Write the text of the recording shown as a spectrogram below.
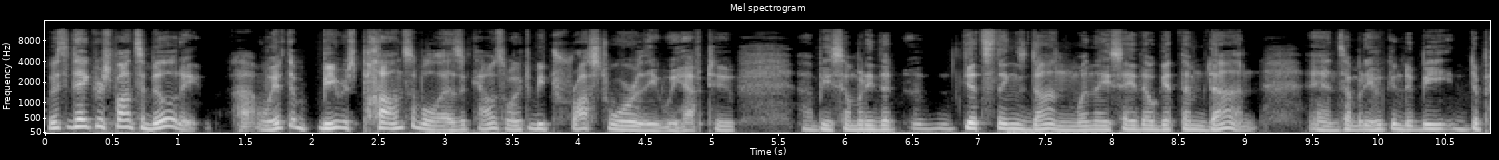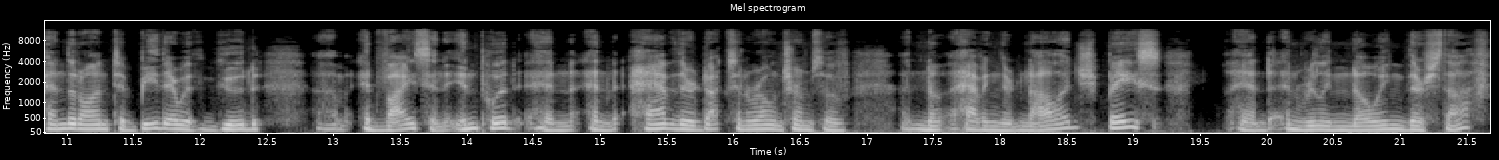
We have to take responsibility. Uh, we have to be responsible as a council. We have to be trustworthy. We have to uh, be somebody that gets things done when they say they'll get them done and somebody who can be depended on to be there with good um, advice and input and, and have their ducks in a row in terms of uh, having their knowledge base and and really knowing their stuff.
